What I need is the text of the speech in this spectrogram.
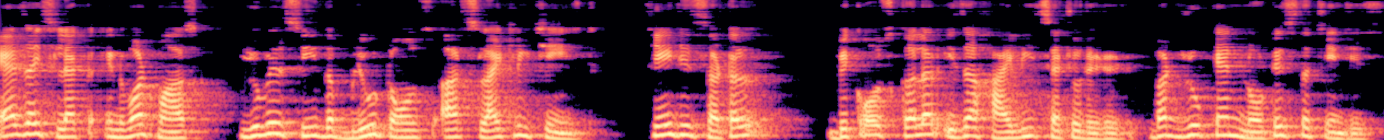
As I select invert mask, you will see the blue tones are slightly changed. Change is subtle because color is a highly saturated, but you can notice the changes.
